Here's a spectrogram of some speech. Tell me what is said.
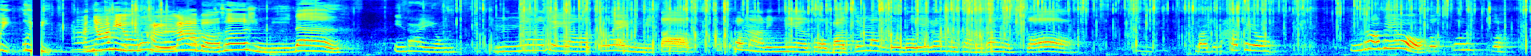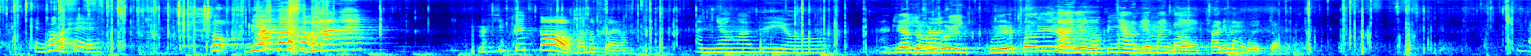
오이 오이 안녕하세요 갈라버섯입니다 인사해요 안녕하세요, 또해입니다. 착한 아린이에서 마지막으로 이름을 변경했어. 마지막 하세요 인사하세요 먹고 있어. 괜찮아 해 어, 미안해, 미안해. 맛있겠어. 맛없어요. 안녕하세요 그래도 얼굴 보일 뻔은 아니고 그냥 얘만 이제 다리만 보였죠.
